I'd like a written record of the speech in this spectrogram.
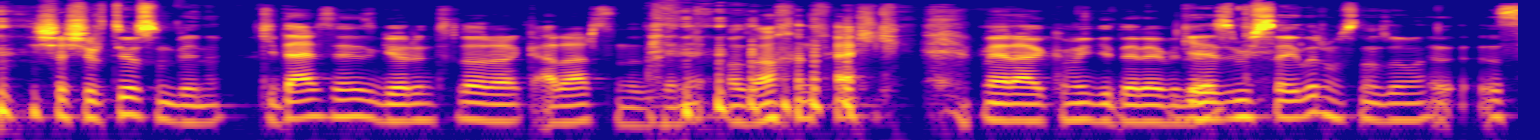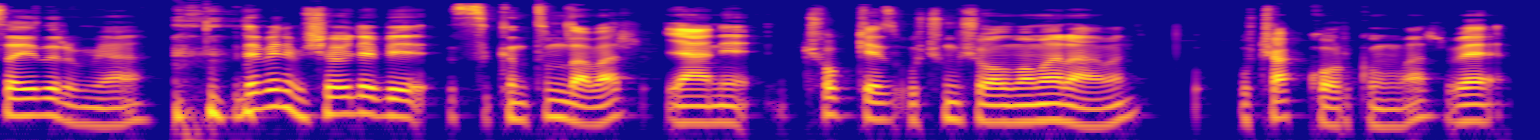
şaşırtıyorsun beni. Giderseniz görüntülü olarak ararsınız beni. O zaman belki merakımı giderebilirim. Gezmiş sayılır mısın o zaman? Sayılırım ya. Bir de benim şöyle bir sıkıntım da var. Yani çok kez uçmuş olmama rağmen uçak korkum var ve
